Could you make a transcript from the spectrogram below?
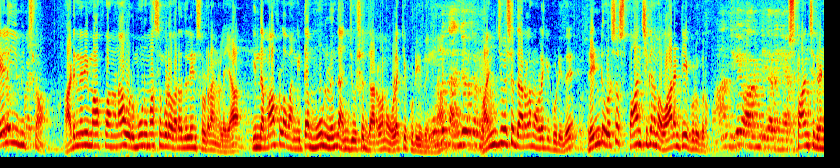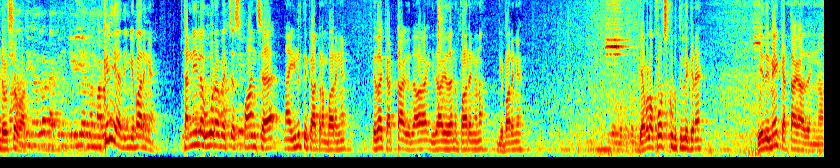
வேலையும் மிச்சம். ஆர்டினரி மாஃப் வாங்கினா ஒரு மூணு மாசம் கூட வரதில்லைன்னு சொல்றாங்க இல்லையா? இந்த மாஃப்ல வாங்கிட்டா மூணுல இருந்து அஞ்சு வருஷம் தாராளமா மூணுல உழைக்கக்கூடியதுங்க இருந்து அஞ்சு வருஷம் அஞ்சு வருஷம் தாராளமா உழைக்கக்கூடியது. ரெண்டு வருஷம் ஸ்பாஞ்சுக்கு நம்ம வாரண்டியே கொடுக்குறோம். ஸ்பாஞ்சுக்கு ரெண்டு வருஷம் வாரண்டி கிளியாது இங்க பாருங்க. தண்ணியில ஊற வச்ச ஸ்பாஞ்சை நான் இழுத்து காட்டுறேன் பாருங்க. ஏதாவது கட் ஆகுதா இதாகுதான்னு பாருங்கண்ணா. இங்க பாருங்க. எவ்வளவு ஃபோர்ஸ் கொடுத்து இழுக்கிறேன்? எதுவுமே கட் ஆகாதுங்கண்ணா.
